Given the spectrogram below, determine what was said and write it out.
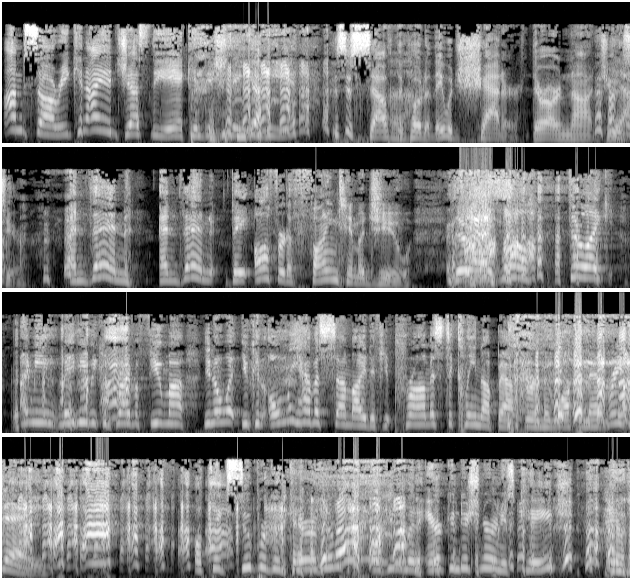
I'm sorry, can I adjust the air conditioning in here? This is South Dakota. They would shatter. There are not Jews here. and then, and then they offer to find him a Jew. They're like, well, they're like, I mean, maybe we could drive a few miles. You know what? You can only have a Semite if you promise to clean up after him and walk him every day. I'll take super good care of him. I'll give him an air conditioner in his cage. And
